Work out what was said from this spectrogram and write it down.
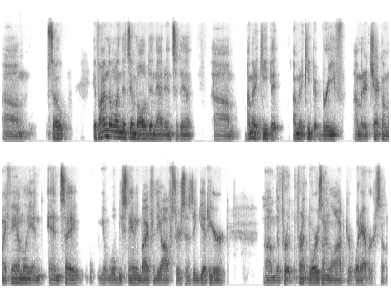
Um, so if I'm the one that's involved in that incident, um, I'm going to keep it. I'm going to keep it brief. I'm going to check on my family and and say, you know, we'll be standing by for the officers as they get here. Um, the front front door is unlocked or whatever. So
